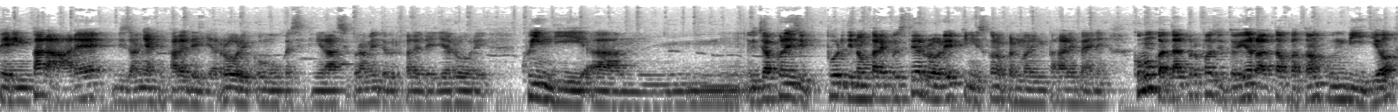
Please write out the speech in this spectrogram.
per imparare bisogna anche fare degli errori, comunque si finirà sicuramente per fare degli errori. Quindi um, i giapponesi pur di non fare questi errori finiscono per non imparare bene. Comunque a tal proposito io in realtà ho fatto anche un video,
